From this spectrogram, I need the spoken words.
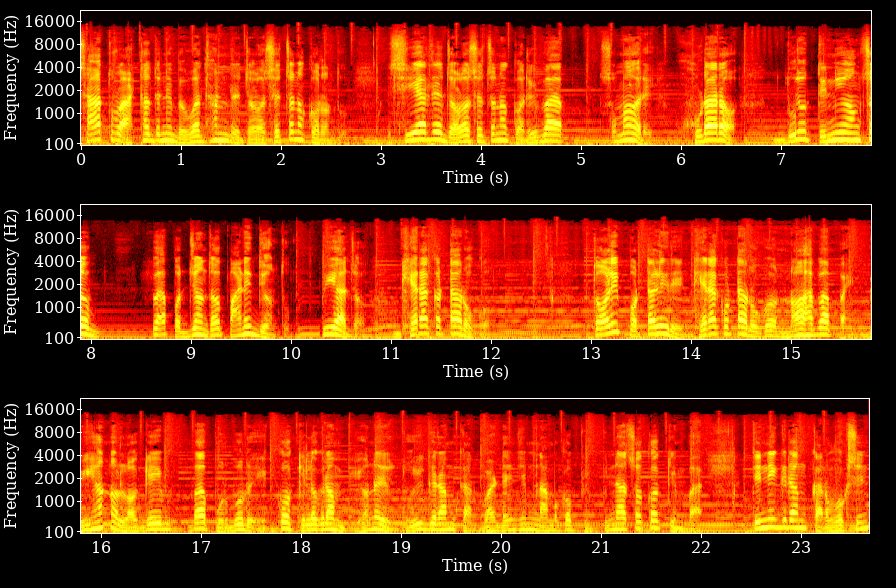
ସାତରୁ ଆଠ ଦିନ ବ୍ୟବଧାନରେ ଜଳସେଚନ କରନ୍ତୁ। ସିଆରରେ ଜଳସେଚନ କରିବା ସମୟରେ ହୁଡ଼ାର ଦୁଇରୁ ତିନି ଅଂଶ ପର୍ଯ୍ୟନ୍ତ ପାଣି ଦିଅନ୍ତୁ। ପିଆଜ ଘେରାକଟା ରୋଗ। ତଳି ପଟାଳିରେ ଘେରାକଟା ରୋଗ ନ ହେବା ପାଇଁ ବିହନ ଲଗାଇବା ପୂର୍ବରୁ ଏକ କିଲୋଗ୍ରାମ ବିହନରେ ଦୁଇ ଗ୍ରାମ କାର୍ବୋଡାଇଜିମ୍ ନାମକ ଫିମ୍ପିନାଶକ କିମ୍ବା ତିନି ଗ୍ରାମ କାର୍ବୋକ୍ସିନ୍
